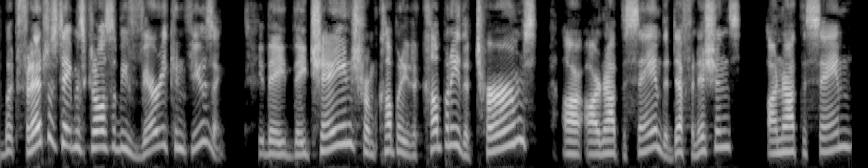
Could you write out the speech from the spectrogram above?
But financial statements can also be very confusing. They they change from company to company. The terms are, are not the same. The definitions are not the same.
